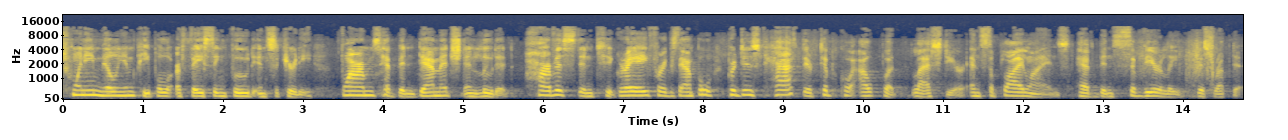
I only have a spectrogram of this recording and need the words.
20 million people are facing food insecurity. Farms have been damaged and looted. Harvest in Tigray, for example, produced half their typical output last year, and supply lines have been severely disrupted.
